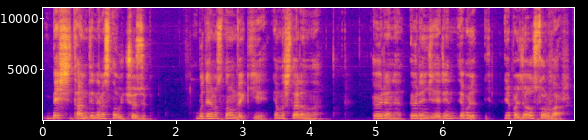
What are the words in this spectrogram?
5 tane deneme sınavı çözüp bu deneme sınavındaki yanlışlarını öğrenen öğrencilerin yapa- yapacağı sorular.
